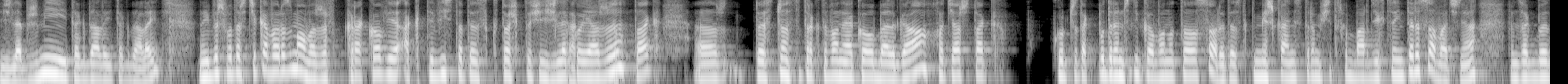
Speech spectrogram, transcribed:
źle brzmi tak dalej, i tak dalej. No i wyszła też ciekawa rozmowa, że w Krakowie aktywista to jest ktoś, kto się źle tak. kojarzy, tak? E, to jest często traktowane jako obelga, chociaż tak kurczę, tak podręcznikowo, no to sorry, to jest taki mieszkaniec, którym się trochę bardziej chce interesować, nie? Więc jakby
